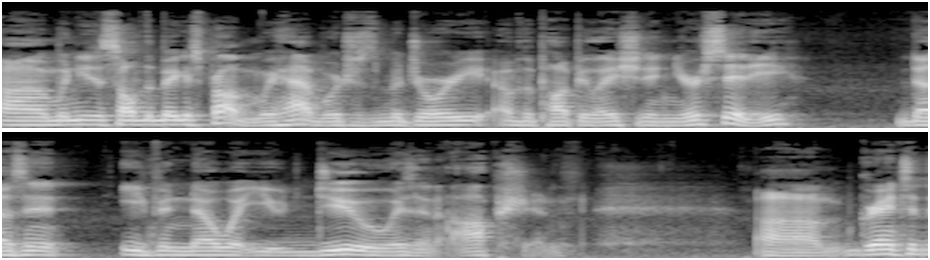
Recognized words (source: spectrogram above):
um, we need to solve the biggest problem we have, which is the majority of the population in your city doesn't even know what you do is an option. Um, granted,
